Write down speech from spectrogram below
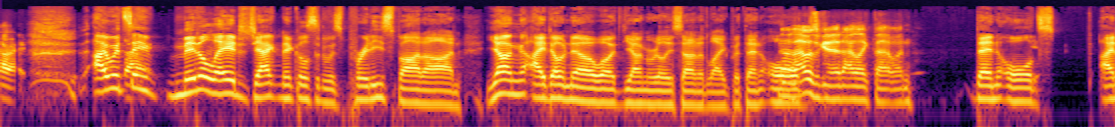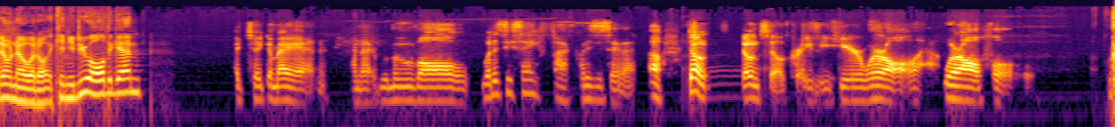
All right. I would say middle-aged Jack Nicholson was pretty spot on. Young, I don't know what young really sounded like, but then old, No, that was good. I like that one. then old. I don't know what old. Can you do old again? I take a man and I remove all. What does he say? Fuck. What does he say that? Oh, don't don't sell crazy here. We're all we're all full.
